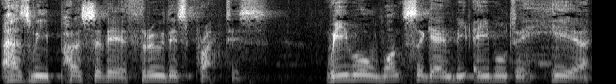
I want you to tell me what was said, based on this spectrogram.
as we persevere through this practice, we will once again be able to hear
